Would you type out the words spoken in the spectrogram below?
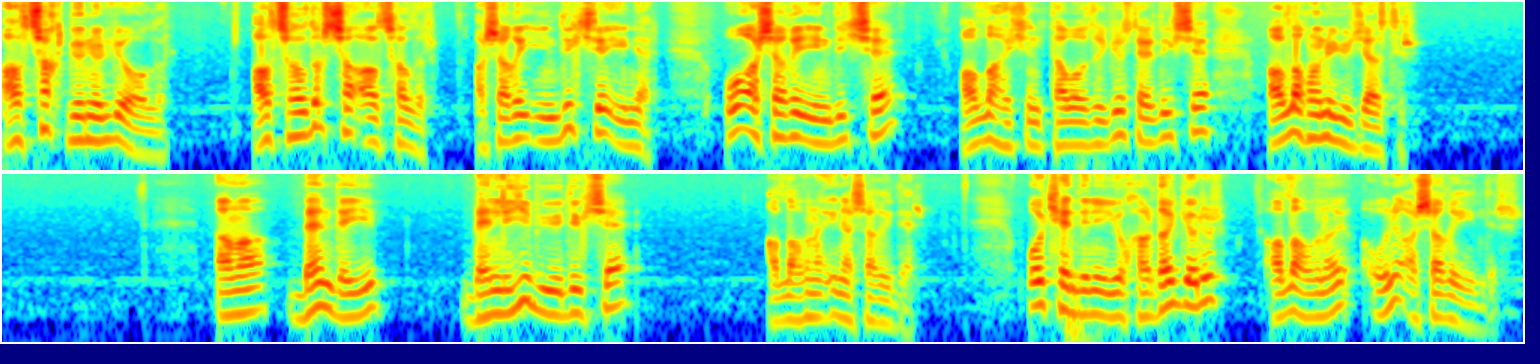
Alçak gönüllü olur. Alçaldıkça alçalır. Aşağı indikçe iner. O aşağı indikçe, Allah için tevazu gösterdikçe Allah onu yüceltir. Ama ben deyip benliği büyüdükçe Allah ona in aşağı gider. O kendini yukarıda görür, Allah onu, onu aşağı indirir.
